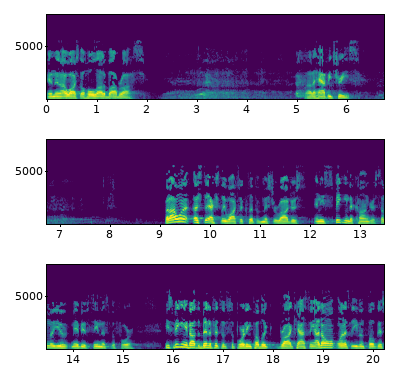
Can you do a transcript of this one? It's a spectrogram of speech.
and then I watched a whole lot of Bob Ross. A lot of happy trees. But I want us to actually watch a clip of Mr. Rogers and he's speaking to Congress. Some of you maybe have seen this before. He's speaking about the benefits of supporting public broadcasting. I don't want us to even focus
